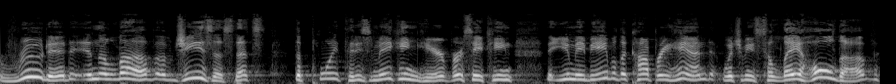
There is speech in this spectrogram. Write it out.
rooted in the love of Jesus. That's the point that he's making here, verse 18, that you may be able to comprehend, which means to lay hold of,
